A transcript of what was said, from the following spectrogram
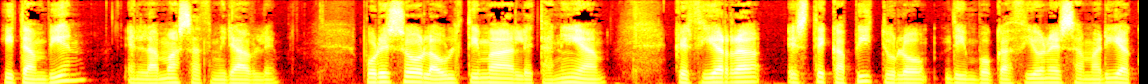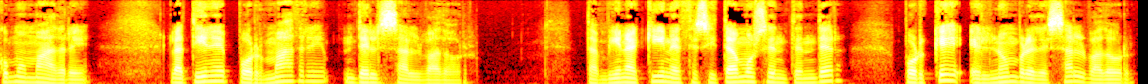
y también en la más admirable, Por eso la última letanía que cierra este capítulo de invocaciones a María como Madre, la tiene por Madre del Salvador. También aquí necesitamos entender por qué el nombre de Salvador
